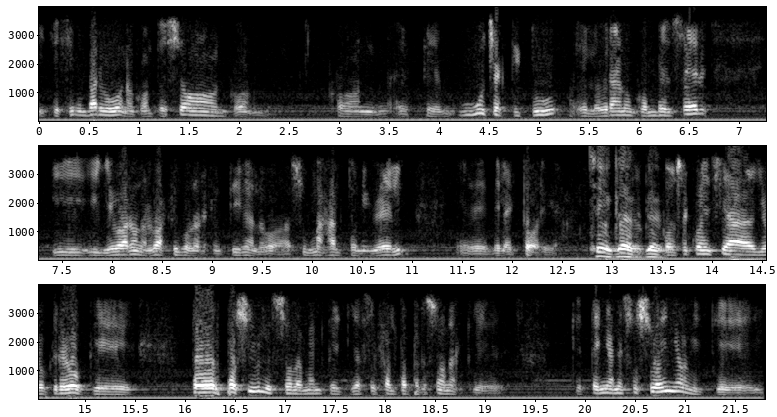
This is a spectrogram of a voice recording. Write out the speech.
y que sin embargo, bueno, con tesón, con, con este, mucha actitud, eh, lograron convencer y, llevaron al básquetbol argentino a, a su más alto nivel eh, de la historia. Sí, claro, claro. En consecuencia, yo creo que todo es posible, solamente que hace falta personas que, que tengan esos sueños y que,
